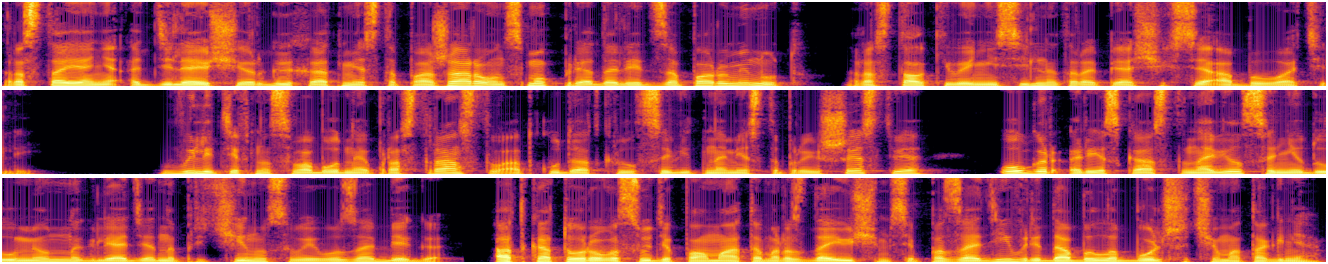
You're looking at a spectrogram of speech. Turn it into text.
Расстояние, отделяющее Иргыха от места пожара, он смог преодолеть за пару минут, расталкивая не сильно торопящихся обывателей. Вылетев на свободное пространство, откуда открылся вид на место происшествия, Огр резко остановился, недоуменно глядя на причину своего забега, от которого, судя по матам, раздающимся позади, вреда было больше, чем от огня.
